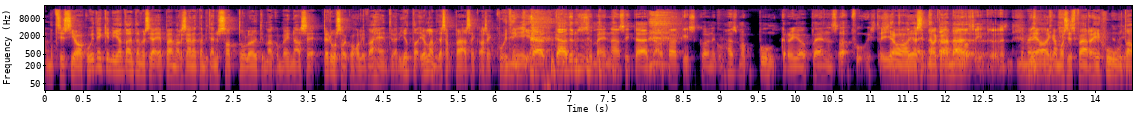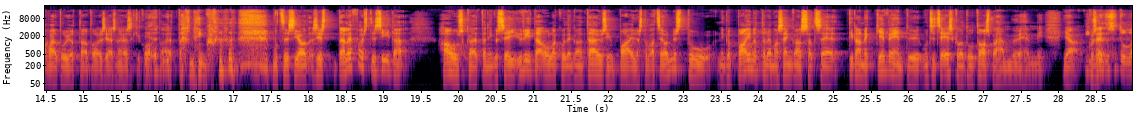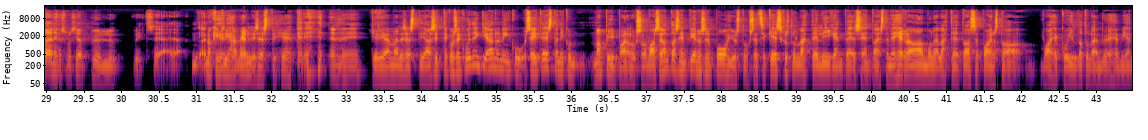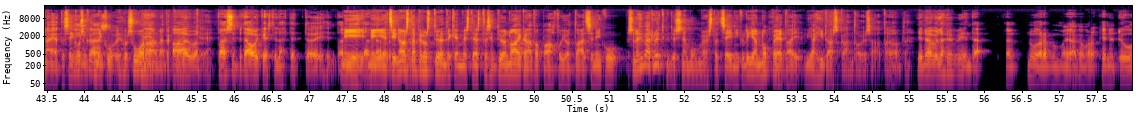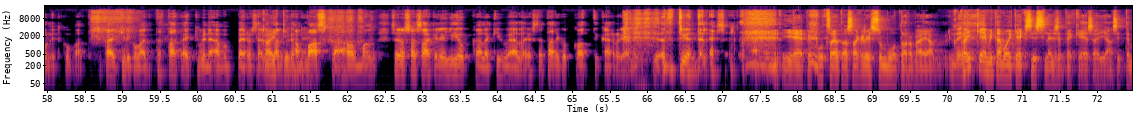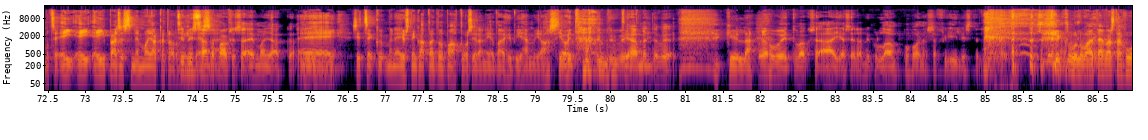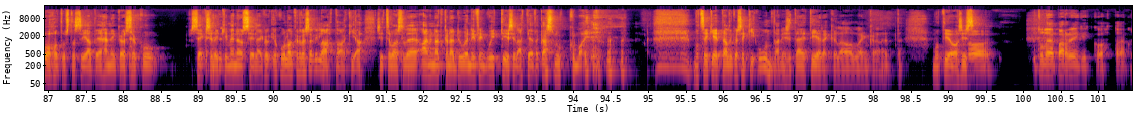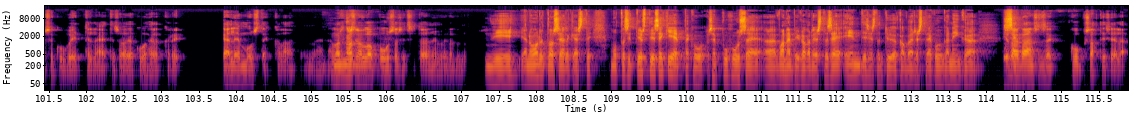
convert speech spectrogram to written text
Mutta siis joo, kuitenkin niin jotain tämmöisiä epämääräisiä aineita, mitä nyt sattuu löytymään, kun meinaa se perusalkoholi vähentyä, niin jota, jollain pitäisi pääse sekaisin kuitenkin. Niin, käy, käytännössä se meinaa sitä, että alkaa kiskoa niin kuin, vähän sama kuin punkkari jo bensaa puistossa. Joo, ja sitten alkaa nää, ne menee aikamoisissa vääräihin huutaa vai tuijottaa toisiaan siinä yhdessäkin kohtaa. että, niin kuin, mutta siis joo, siis tämä leffa siitä hauska, että niin se ei yritä olla kuitenkaan täysin painostava, että se onnistuu niin painottelemaan sen kanssa, että se tilanne keventyy, mutta sitten se eskaloituu taas vähän myöhemmin. Ja kun se... se tulee niin semmoisia pyllyvitsejä. Ja... No kirjaimellisesti, jep. niin. Kirjaimellisesti. Ja sitten kun se kuitenkin aina, niin kuin, se ei tee sitä niin napin painalluksella, vaan se antaa sen pienen sen pohjustuksen, että se keskustelu lähtee liikenteeseen, tai sitten ne herää aamulla ja lähtee taas se painostava vaihe, kun ilta tulee myöhemmin ja näin, että se ei niin, koskaan niin kuin, suoraan niin, näitä kaikkea. Aivan. Tai sitten pitää oikeasti lähteä töihin. Tai niin, niin että siinä on sitä niin. perustyön tekemistä ja sitten sen työn työn aikana tapahtuu jotain, että se, niinku, se on hyvä rytmitys siinä mun mielestä, että se ei niinku liian nopea tai liian hidaskaan toisaalta. Että... Ja ne on vielä hyvin tämän nuoremman ja ne duunit kuvat. Kaikki niin vaikuttaa, että kaikki menee aivan perseelle. Kaikki tämä on ihan paskaa hommaa, kun se jossain saakeli liukkaalla kivellä, jos jotain niin kottikärryjä niin työntelee sen. Jep, ja putsaa jotain saakeli sumutorveja ja niin. kaikkea mitä voi keksiä sille, niin se tekee sen. Ja sitten, mutta se ei, ei, ei pääse sinne majakkatorveen. Se missään tapauksessa ei majakka. Ei. Niin. Sitten se kun menee just niin katsomaan, että tapahtuu siellä, niin jotain hyvin hämmiä asioita. Hyvin hämmentäviä. Kyllä. Kyllä huvittavaa, kun se äijä siellä niin kuin lamppuhuoneessa fiilistelee. kuuluu vain tämmöistä huohotusta sieltä, ja hän niin joku seksillekin menossa siellä, joku lonkerossa vilahtaakin, ja sitten se vaan silleen, I'm not gonna do anything with this, ja lähtee takaisin nukkumaan. Mutta sekin, että oliko sekin unta, niin sitä ei tiedä kyllä ollenkaan. Että... Mutta joo, siis... No, se tulee pariinkin kohtaan, kun se kuvittelee, että se on joku helkkari käleen mustekalaa. Varsinkin no, siinä lopussa sitten se toinen vielä. Niin, ja nuoret on selkeästi. Mutta sitten just sekin, että kun se puhuu se vanhempi kaverista, se entisestä työkaverista ja kuinka niinkö... Joka se... kanssa se kupsahti siellä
